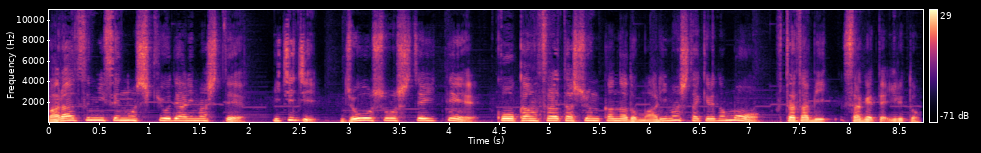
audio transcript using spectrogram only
バラ積み線の指標でありまして、一時上昇していて、交換された瞬間などもありましたけれども、再び下げていると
